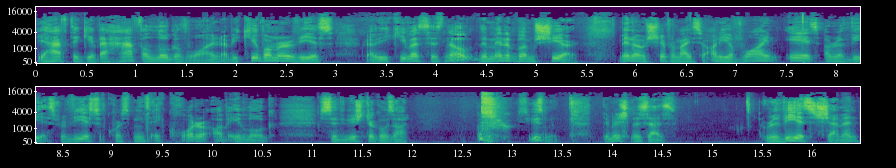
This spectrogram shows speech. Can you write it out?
You have to give a half a lug of wine. Rabbi Akiva. Rabbi Akiva says no. The minimum shear, minimum shear for my ani of wine is a revius. Revius, of course, means a quarter of a lug. So the Mishnah goes on. Excuse me. The Mishnah says. Revius Shemen,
